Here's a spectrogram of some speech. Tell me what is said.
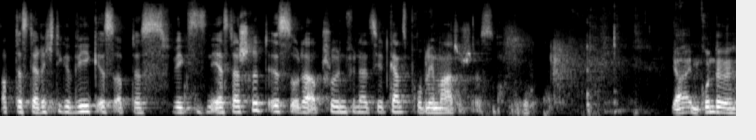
Ob das der richtige Weg ist, ob das wenigstens ein erster Schritt ist oder ob schuldenfinanziert ganz problematisch ist. Ja, im Grunde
